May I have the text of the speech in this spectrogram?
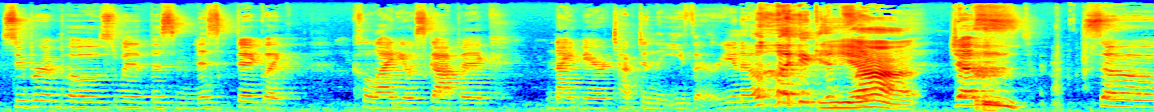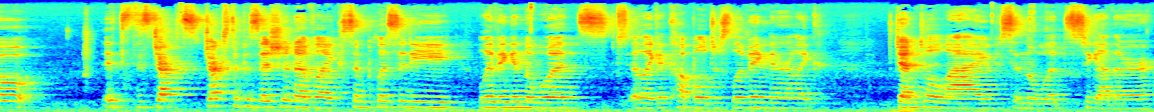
superimposed with this mystic, like kaleidoscopic nightmare tucked in the ether, you know? like it's like, yeah. just so it's this juxt- juxtaposition of like simplicity living in the woods like a couple just living their like gentle lives in the woods together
